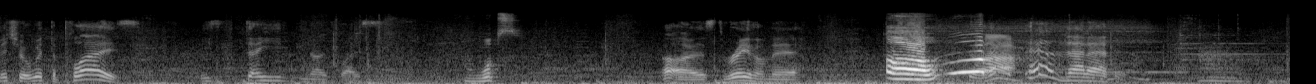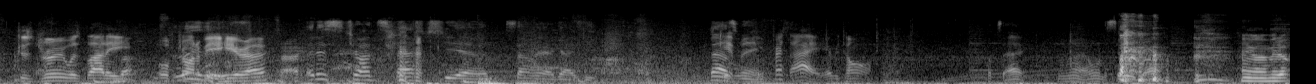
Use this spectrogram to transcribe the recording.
Mitchell with the plays. He's he no place. Whoops. Uh oh, there's three of them there. Oh! whoop. ah, How did that happen? because Drew was bloody off trying to be a hero. I just try and smash shit out and somehow goes in. That was Yeah, me. Press A every time. What's that? I don't know, I want to see it go. Hang on a minute.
